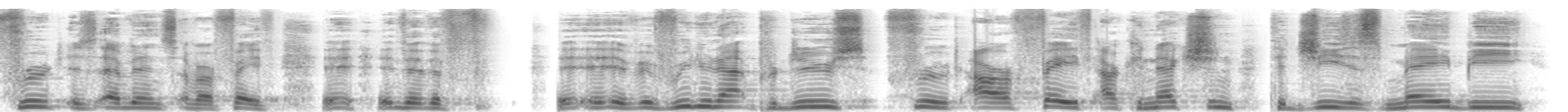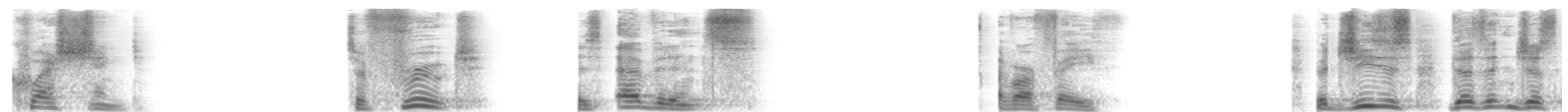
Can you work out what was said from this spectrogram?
Fruit is evidence of our faith. Eh, eh, eh, if we do not produce fruit, our faith, our connection to Jesus may be questioned. So, fruit is evidence of our faith. But Jesus doesn't just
